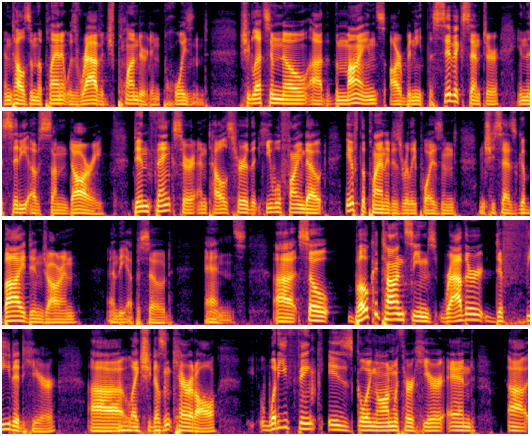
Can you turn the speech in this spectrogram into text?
and tells him the planet was ravaged, plundered, and poisoned. She lets him know uh, that the mines are beneath the Civic Center in the city of Sundari. Din thanks her and tells her that he will find out if the planet is really poisoned, and she says goodbye, Din Djarin, and the episode ends. Uh, so Bo Katan seems rather defeated here, uh, like she doesn't care at all. What do you think is going on with her here, and uh,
